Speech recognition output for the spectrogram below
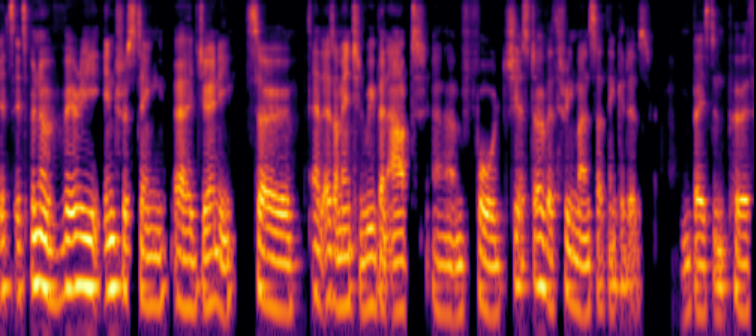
it's it's been a very interesting uh, journey so as i mentioned we've been out um, for just over three months i think it is based in perth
